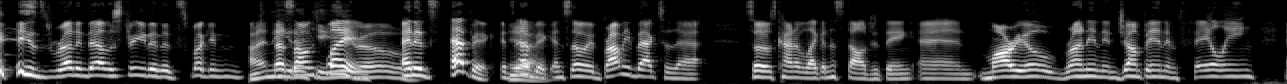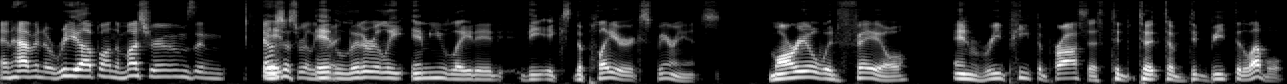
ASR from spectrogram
he's running down the street and it's fucking I need that a song's playing. hero. and it's epic. It's Yeah. epic. And so it brought me back to that. So it was kind of like a nostalgia thing. And Mario running and jumping and failing and having to re up on the mushrooms. And it, was just really it great. literally emulated the ex- the player experience. Mario would fail and repeat the process to to to, to beat the level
